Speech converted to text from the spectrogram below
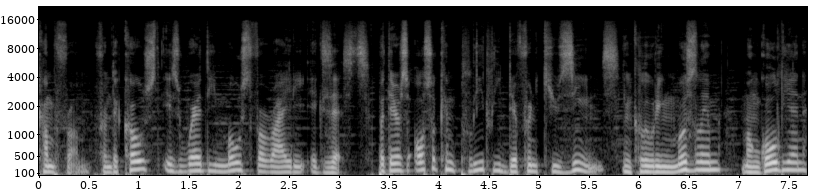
come from. From the coast is where the most variety exists, but there's also completely different cuisines including Muslim, Mongolian,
